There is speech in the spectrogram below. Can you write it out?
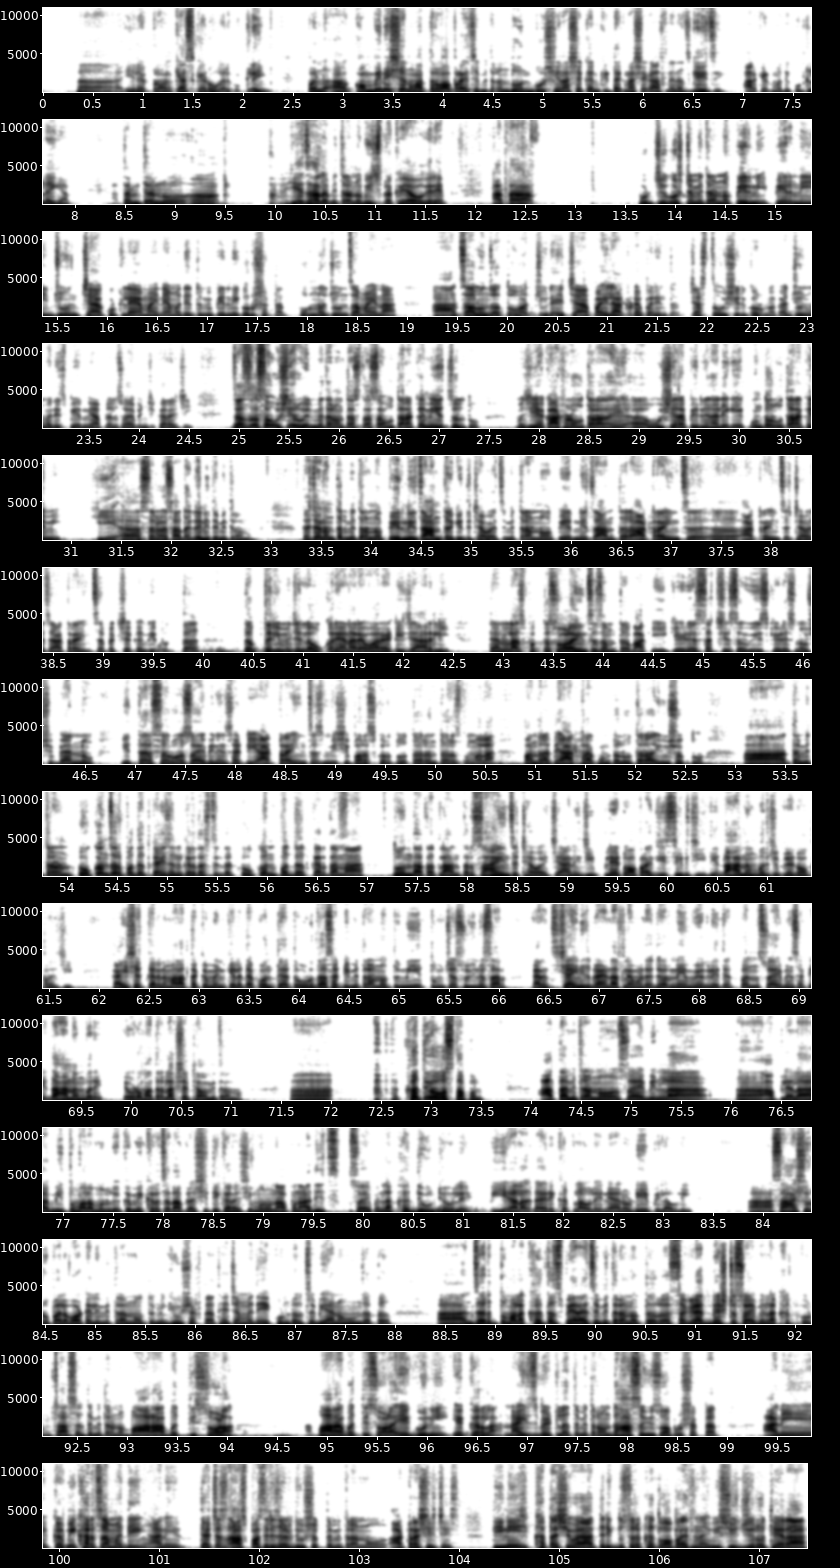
इलेक्ट्रॉन कॅस्केट वगैरे कुठलंही. पण कॉम्बिनेशन मात्र वापरायचं मित्रांनो दोन. बुरशीनाशक आणि कीटकनाशक असलेलंच घ्यायचे. मार्केटमध्ये कुठलंही घ्या. आता मित्रांनो हे झालं मित्रांनो बीज प्रक्रिया वगैरे. आता पुढची गोष्ट मित्रांनो पेरणी. पेरणी जूनच्या कुठल्या महिन्यामध्ये तुम्ही पेरणी करू शकतात? पूर्ण जूनचा महिना चालून जातो जुलैच्या पहिल्या आठवड्यापर्यंत. जास्त उशीर करू नका. जूनमध्येच पेरणी आपल्याला सोयाबीनची करायची. जसजसा उशीर होईल मित्रांनो तस तसा उतारा कमी येत चालतो. म्हणजे एक आठवडा उतारा उशिरा पेरणी झाली की एक क्विंटल उतारा कमी? ही सरळ साधं गणित आहे मित्रांनो. त्याच्यानंतर मित्रांनो पेरणीचं अंतर किती ठेवायचं? मित्रांनो पेरणीचं अंतर अठरा इंच अठरा इंच ठेवायचं. अठरा इंचापेक्षा कमी फक्त दप्तरी म्हणजे लवकर येणाऱ्या व्हरायटी जी आरली त्यांनाच फक्त सोळा इंच जमतं. बाकी केडीएस सातशे सव्वीस केडीएस नऊशे ब्याण्णव इतर सर्व सोयाबीनसाठी अठरा इंचच मी शिफारस करतो. तरच तुम्हाला पंधरा ते अठरा क्विंटल उतारा येऊ शकतो. तर मित्रांनो टोकन जर पद्धत काही जण करत असतील तर टोकन पद्धत करताना दोन दातातलं अंतर सहा इंच ठेवायचे आणि जी प्लेट वापरायची सीडची ती दहा नंबरची प्लेट वापरायची. काही शेतकऱ्यांनी मला आता कमेंट केलं त्या कोणत्या? तर उडदासाठी मित्रांनो तुम्ही तुमच्या सोयीनुसार कारण चायनीज ब्रँड असल्यामुळे त्याच्यावर नेम वेगळे येतात पण सोयाबीनसाठी दहा नंबर आहे एवढं मात्र लक्षात ठेवा मित्रांनो. खत व्यवस्थापन. आता मित्रांनो सोयाबीनला आपल्याला मी तुम्हाला म्हणलोय कमी खर्चात आपल्याला शेती करायची म्हणून आपण आधीच सोयाबीनला खत देऊन ठेवले. बियाला डायरेक्ट खत लावले नॅनो डीएपी लावली. सहाशे रुपयाला बॉटल आहे मित्रांनो तुम्ही घेऊ शकता. ह्याच्यामध्ये एक क्विंटलचं बियाणं होऊन जातं. जर तुम्हाला खतच पेरायचं मित्रांनो तर सगळ्यात बेस्ट सोयाबीनला खत कोणचं असेल तर मित्रांनो बारा बत्तीस सोळा. बारा बत्तीस सोळा एक गुणी एकरला. नाहीच भेटलं तर मित्रांनो दहा सव्वीस वापरू शकतात. आणि कमी खर्चामध्ये आणि त्याच्याच आसपास रिझल्ट देऊ शकतं मित्रांनो अठराशे चाळीस तिन्ही खताशिवाय अतिरिक्त दुसरं खत वापरायचं नाही. वीस वीस झिरो तेरा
